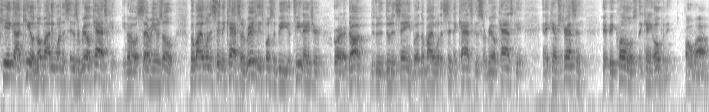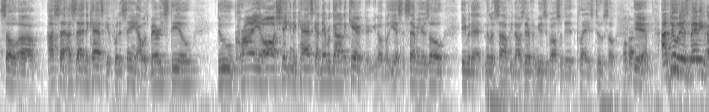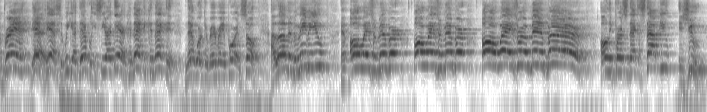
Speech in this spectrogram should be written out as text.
Kid got killed. Nobody wanted to sit. It was a real casket. You know, I was seven years old. Nobody wanted to sit in the casket. So originally, it's supposed to be a teenager or an adult to do, to do the scene, but nobody wanted to sit in the casket. It's a real casket, and they kept stressing if it closed, they can't open it. Oh wow. So uh, I sat I sat in the casket for the scene. I was very still, dude crying, all shaking the casket. I never got out of character, you know. But yes, at seven years old, even at Miller South, you know, I was there for music, but also did plays too. So Okay. yeah, I do this, baby. A brand, yes, Hey. yes. So we got definitely. You see right there, connected, connected. Networking, very, very important. So I love and believe in you, and always remember, always remember, always remember. Only person that can stop you is you.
